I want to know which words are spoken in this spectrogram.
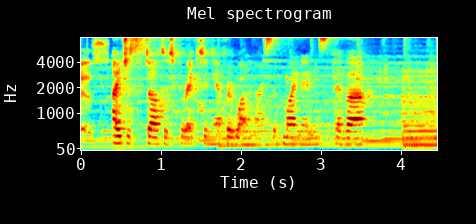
this?" I just started correcting everyone and I said, My name is Eva.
